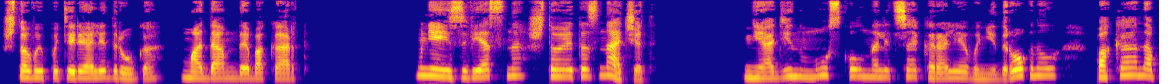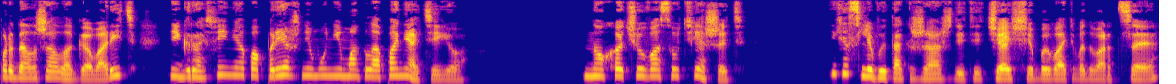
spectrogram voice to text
что вы потеряли друга, мадам де Бакарт. Мне известно, что это значит. Ни один мускул на лице королевы не дрогнул, пока она продолжала говорить, и графиня по-прежнему не могла понять ее. Но хочу вас утешить. Если вы так жаждете чаще бывать во дворце,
